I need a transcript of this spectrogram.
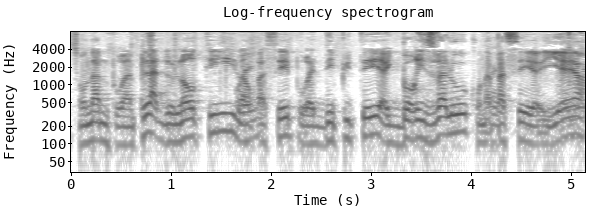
son âme pour un plat de lentilles l'an passé pour être député, avec Boris Vallot qu'on a passé euh, hier.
